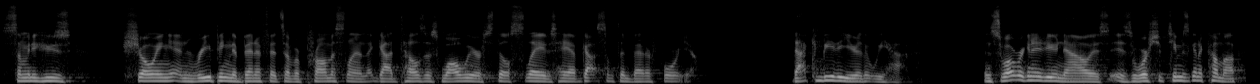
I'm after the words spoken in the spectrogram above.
somebody who's showing and reaping the benefits of a promised land that God tells us while we are still slaves, hey, I've got something better for you. That can be the year that we have. And so, what we're going to do now is, is the worship team is going to come up,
